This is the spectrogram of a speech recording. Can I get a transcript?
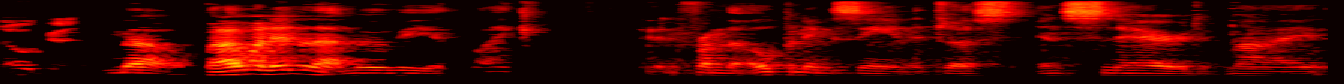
no good. No, but I went into that movie like, and from the opening scene, it just ensnared my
